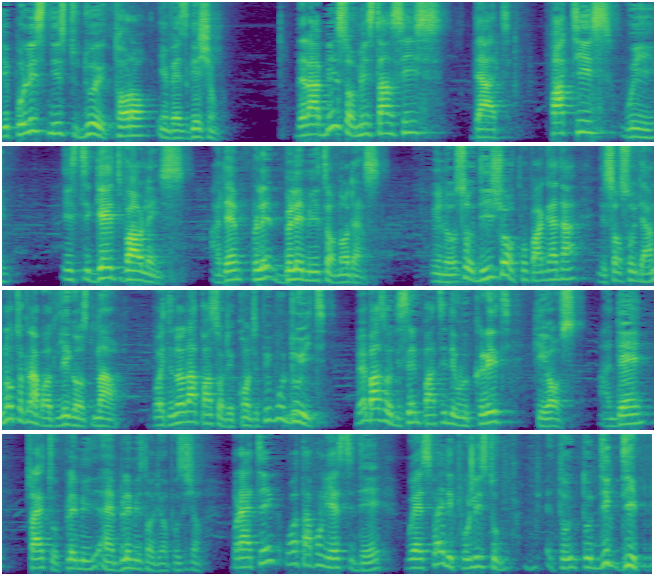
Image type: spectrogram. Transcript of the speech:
the police needs to do a thorough investigation. There have been some instances that parties will instigate violence and then blame it on others. You know, so the issue of propaganda is also there. I'm not talking about Lagos now, but in other parts of the country, people do it. Members of the same party, they will create chaos and then try to blame it, uh, blame it on the opposition. But I think what happened yesterday, we expect the police to, to, to dig deep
